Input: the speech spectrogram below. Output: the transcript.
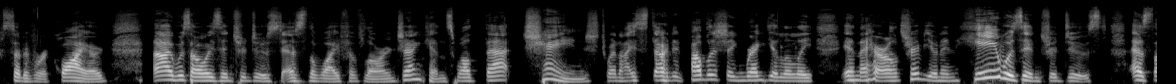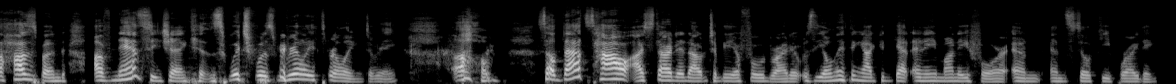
sort of required. I was always introduced as the wife of Loren Jenkins. Well, that changed when I started publishing regularly in the Herald Tribune, and he was introduced as the husband of Nancy Jenkins, which was really thrilling to me. Um, so that's how I started out to be a food writer. It was the only thing I could get any money for and and still keep writing.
